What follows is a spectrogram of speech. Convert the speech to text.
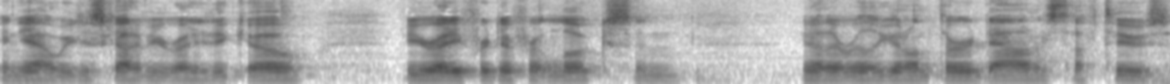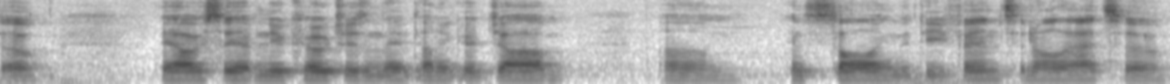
and yeah, we just got to be ready to go, be ready for different looks, and you know they're really good on third down and stuff too. So they obviously have new coaches, and they've done a good job um, installing the defense and all that. So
